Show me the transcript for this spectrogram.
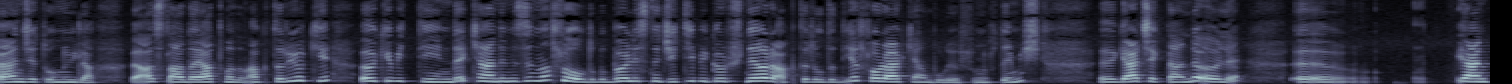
bence tonuyla ve asla dayatmadan aktarıyor ki öykü bittiğinde kendinizi nasıl oldu bu böylesine ciddi bir görüş ne ara aktarıldı diye sorarken buluyorsunuz demiş. Ee, gerçekten de öyle. Ee, yani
